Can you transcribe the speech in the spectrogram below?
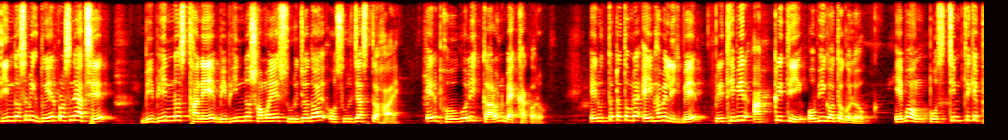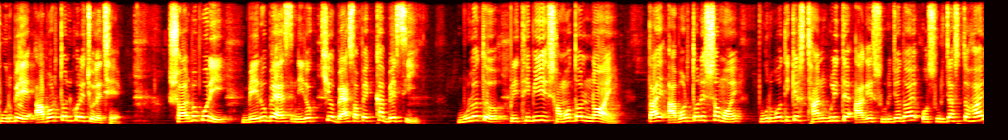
তিন দশমিক দুইয়ের প্রশ্নে আছে, বিভিন্ন স্থানে বিভিন্ন সময়ে সূর্যোদয় ও সূর্যাস্ত হয়। এর ভৌগোলিক কারণ ব্যাখ্যা করো। এর উত্তরটা তোমরা এইভাবে লিখবে, পৃথিবীর আকৃতি অভিগত গোলক এবং পশ্চিম থেকে পূর্বে আবর্তন করে চলেছে। সর্বোপরি মেরু ব্যাস নিরক্ষীয় ব্যাস অপেক্ষা বেশি। মূলত পৃথিবী সমতল নয় তাই আবর্তনের সময় পূর্ব দিকের স্থানগুলিতে আগে সূর্যোদয় ও সূর্যাস্ত হয়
